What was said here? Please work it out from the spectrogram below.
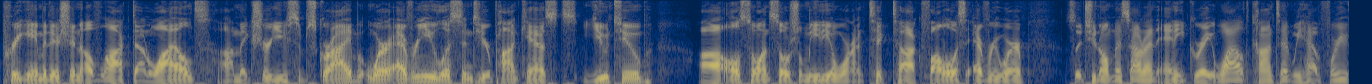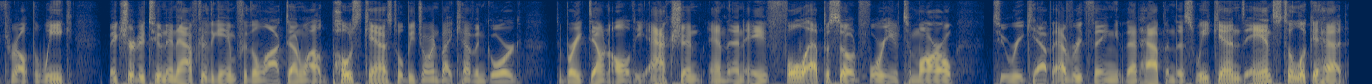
pregame edition of Locked On Wild. Uh, make sure you subscribe wherever you listen to your podcasts, YouTube, uh, also on social media. We're on TikTok. Follow us everywhere so that you don't miss out on any great Wild content we have for you throughout the week. Make sure to tune in after the game for the Locked On Wild postcast. We'll be joined by Kevin Gorg to break down all the action and then a full episode for you tomorrow to recap everything that happened this weekend and to look ahead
